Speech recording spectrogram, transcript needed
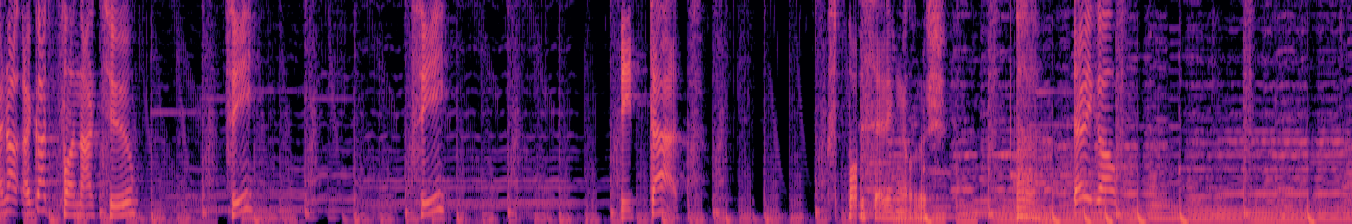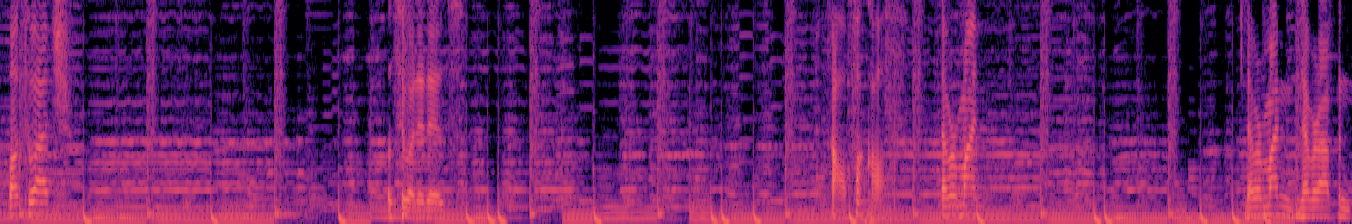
I know I got fun art too. See? See? Beat that. Spot setting English. There we go. About to hatch. Let's see what it is. Oh, fuck off. Never mind. Never mind. Never happened.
